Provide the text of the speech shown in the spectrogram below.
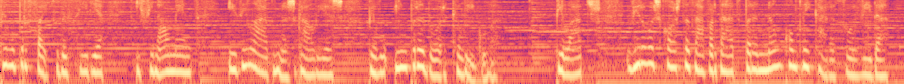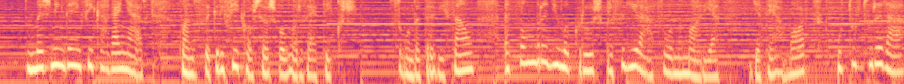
pelo prefeito da Síria e, finalmente, exilado nas Gálias pelo imperador Calígula. Pilatos virou as costas à verdade para não complicar a sua vida, mas ninguém fica a ganhar quando sacrifica os seus valores éticos. Segundo a tradição, a sombra de uma cruz perseguirá a sua memória e até à morte o torturará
